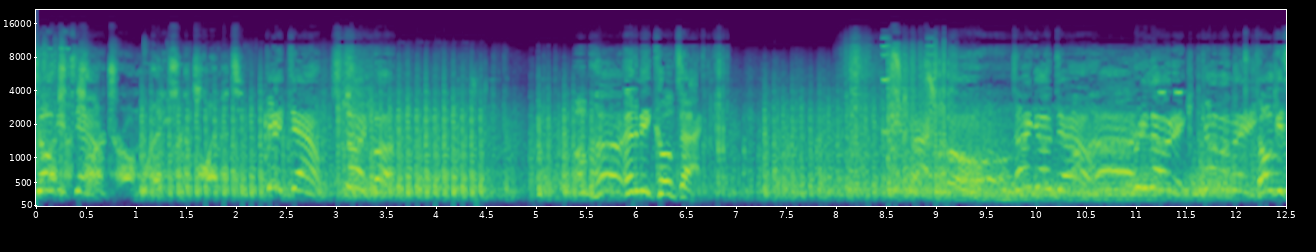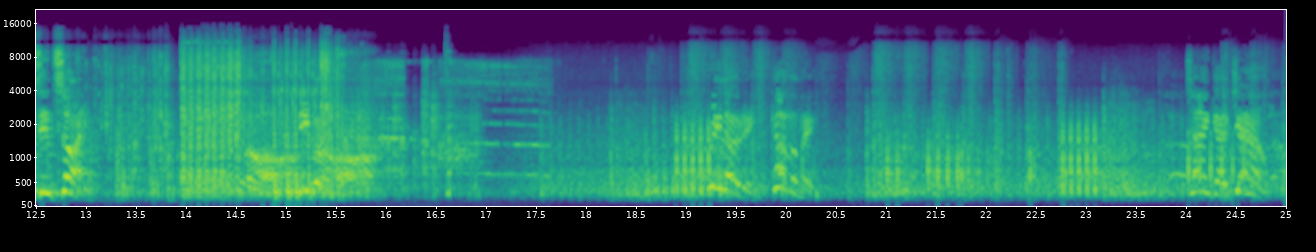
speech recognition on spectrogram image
Target Hunter down! drone ready for deployment. Get down! Sniper! I'm hurt! Enemy contact! Back. Oh. Tango down! Reloading! Cover me! Target's in sight! Need- Reloading! Cover me! Tango down!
